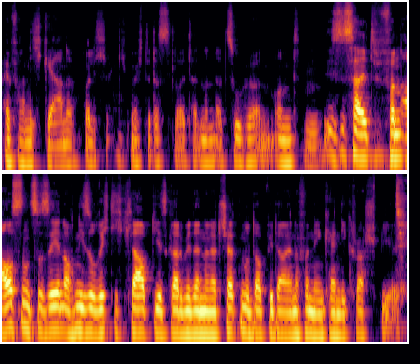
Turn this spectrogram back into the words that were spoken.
einfach nicht gerne, weil ich eigentlich möchte, dass die Leute einander zuhören. Und mhm. es ist halt von außen zu sehen auch nie so richtig klar, ob die jetzt gerade miteinander chatten oder ob wieder einer von den Candy Crush spielt.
